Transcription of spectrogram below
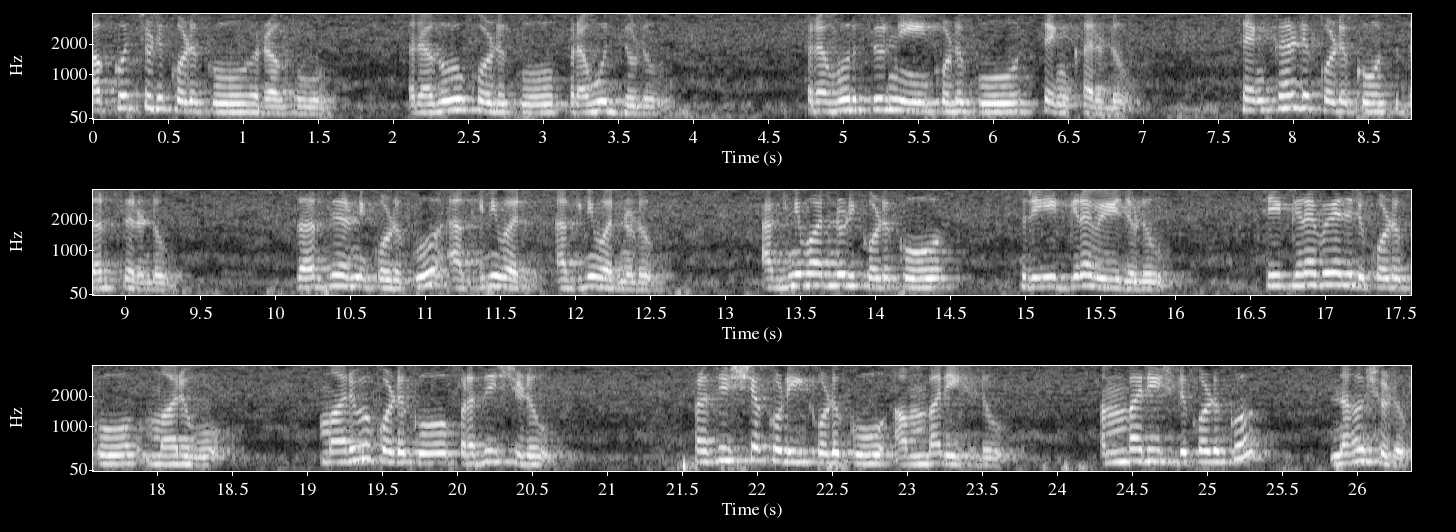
కకుచ్చుడి కొడుకు రఘువు రఘువు కొడుకు ప్రబుద్ధుడు ప్రవృద్ధుని కొడుకు శంకరుడు. శంకరుడి కొడుకు సుదర్శనుడు. సుదర్శనుని కొడుకు అగ్నివర్ అగ్నివర్ణుడు. అగ్నివర్ణుడి కొడుకు శ్రీగ్రవేదుడు. శీఘ్రవేదుడి కొడుకు మరువు. మరువు కొడుకు ప్రశిష్యుడు ప్రశిష్యకుడి కొడుకు అంబరీషుడు. అంబరీషుడి కొడుకు నహుషుడు.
